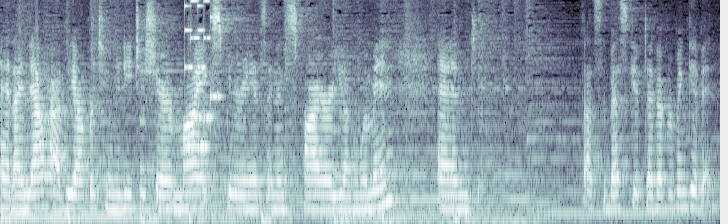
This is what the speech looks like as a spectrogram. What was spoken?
And I now have the opportunity to share my experience and inspire young women, and that's the best gift I've ever been given.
